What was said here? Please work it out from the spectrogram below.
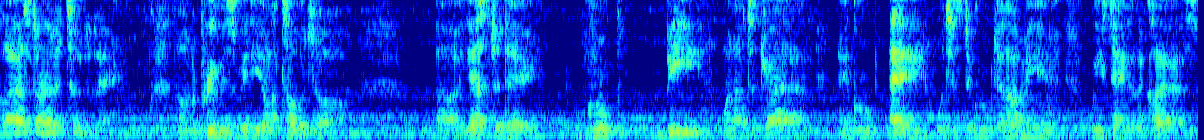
Class started at two today. On the previous video, I told y'all uh, yesterday, Group B went out to drive, and Group A, which is the group that I'm in, we stayed in the class.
